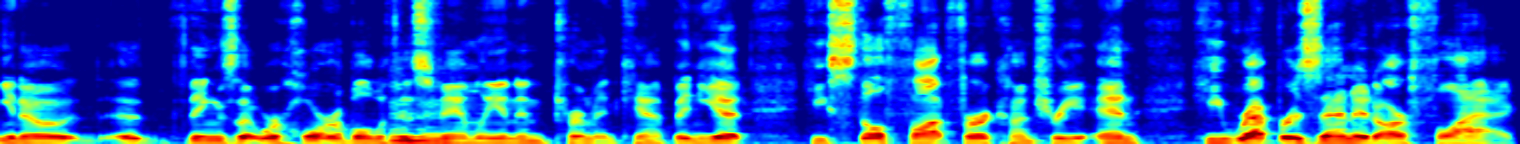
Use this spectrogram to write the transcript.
you know, uh, things that were horrible with Mm-hmm. his family in internment camp, and yet he still fought for our country, and he represented our flag.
